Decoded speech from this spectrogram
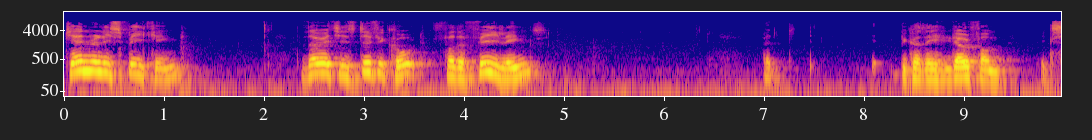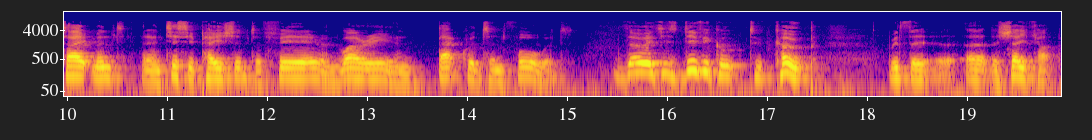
Generally speaking, though it is difficult for the feelings, but because they can go from excitement and anticipation to fear and worry and backwards and forwards, though it is difficult to cope with the, uh, uh the shake up,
